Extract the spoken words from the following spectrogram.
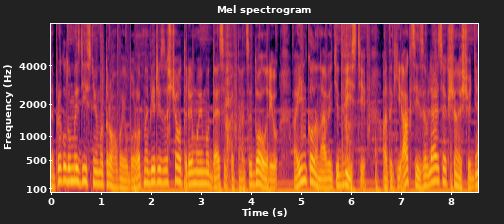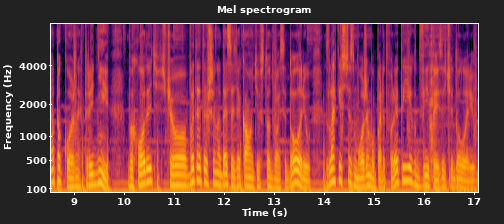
Для прикладу, ми здійснюємо торговий оборот на біржі, за що отримуємо 10-15 доларів, а інколи навіть і 200. А такі акції з'являються, якщо не щодня, то кожних 3 дні. Виходить, що витративши на 10 аккаунтів 120 доларів, з легкістю зможемо перетворити їх в 2000 доларів.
